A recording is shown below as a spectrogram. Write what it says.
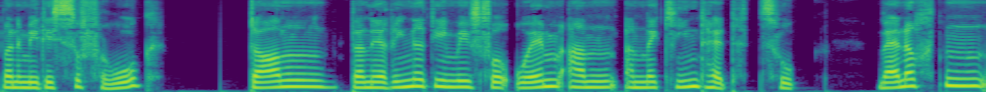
wenn ich mich das so frage, dann, dann erinnert ich mich vor allem an, an meine Kindheit zurück. Weihnachten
